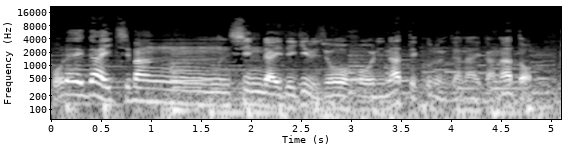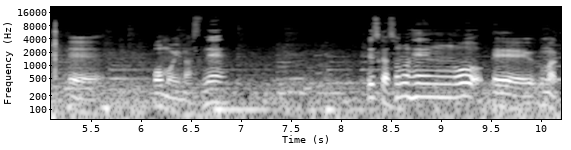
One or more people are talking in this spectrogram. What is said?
これが一番信頼できる情報になってくるんじゃないかなと、えー、思いますね。ですからその辺を、えー、うまく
